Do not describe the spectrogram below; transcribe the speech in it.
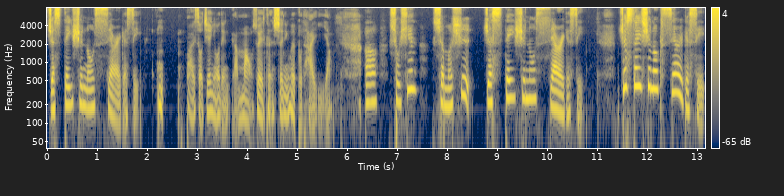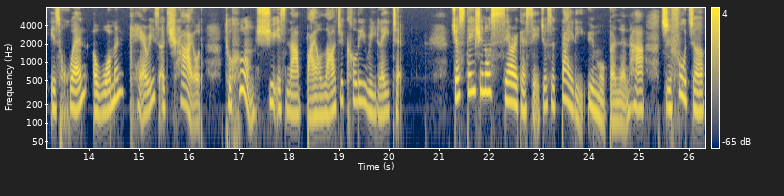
gestational surrogacy。嗯，不好意思，我今天有点感冒，所以可能声音会不太一样。呃，首先，什么是 gestational surrogacy? Gestational surrogacy is when a woman carries a child to whom she is not biologically related. Gestational surrogacy 就是代理孕母本人，她只负责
